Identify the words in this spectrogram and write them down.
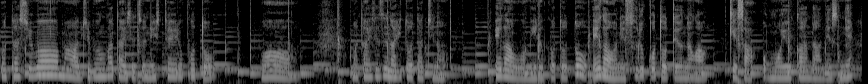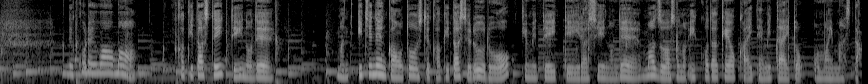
私はまあ自分が大切にしていることは、まあ、大切な人たちの笑顔を見ることと笑顔にすることっていうのが今朝思い浮かんだんですね。でこれはまあ書き足していっていいのでまあ、1年間を通して書き足してルールを決めていっていいらしいのでまずはその1個だけを書いてみたいと思いました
